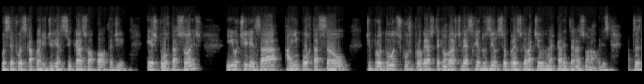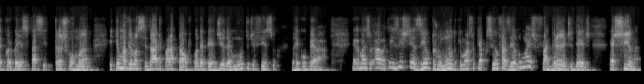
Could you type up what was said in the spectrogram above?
você fosse capaz de diversificar sua pauta de exportações e utilizar a importação de produtos cujo progresso tecnológico tivesse reduzido o seu preço relativo no mercado internacional. Eles, apesar de está se transformando e tem uma velocidade para tal que quando é perdida é muito difícil recuperar. É, mas ah, existem exemplos no mundo que mostram que é possível fazê-lo. O mais flagrante deles é China.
